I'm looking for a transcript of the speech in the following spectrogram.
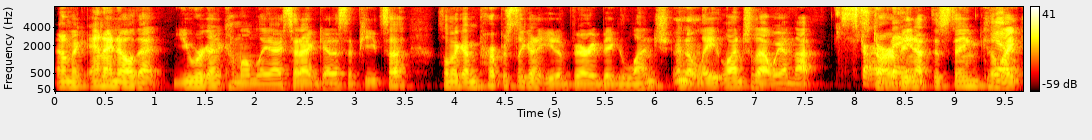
And I'm like, and I know that you were gonna come home late. I said I'd get us a pizza. So I'm like, I'm purposely gonna eat a very big lunch and a Mhm. late lunch so that way I'm not starving, Starving. at this thing. Cause Yeah. I'm like,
